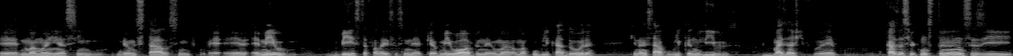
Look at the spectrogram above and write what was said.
é, numa manhã assim, deu um estalo, assim, tipo, é, é, é, meio besta falar isso assim, né? Porque é meio óbvio, né? Uma, uma publicadora que não estava publicando livros. Hum. Mas eu acho que foi é, por causa das circunstâncias e,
